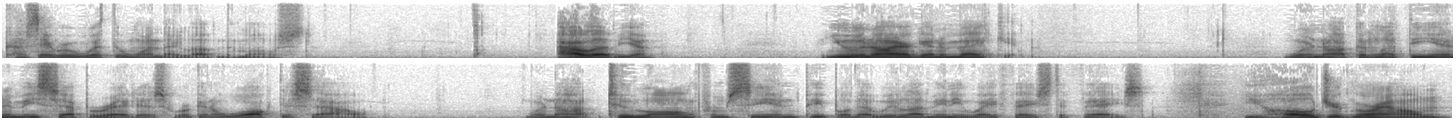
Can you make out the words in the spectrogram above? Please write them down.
because they were with the one they loved the most. I love you. You and I are going to make it. We're not going to let the enemy separate us. We're going to walk this out. We're not too long from seeing people that we love anyway face to face. You hold your ground.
